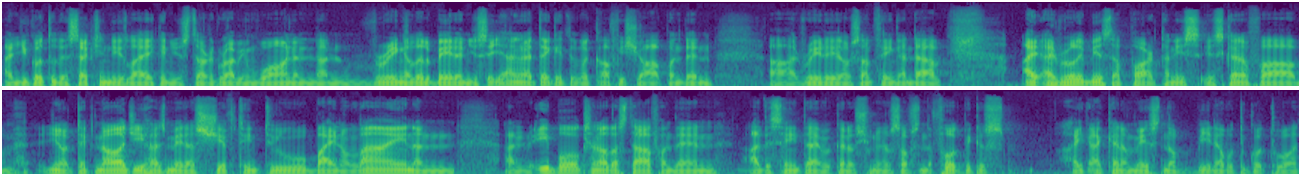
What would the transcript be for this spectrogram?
and you go to the section you like and you start grabbing one and, and reading a little bit and you say, yeah, I'm gonna take it to the coffee shop and then uh, read it or something. And uh, I, I really miss that part. And it's, it's kind of, um, you know, technology has made us shift into buying online and, and ebooks and other stuff. And then at the same time, we're kind of shooting ourselves in the foot because I, I kind of miss not being able to go to a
